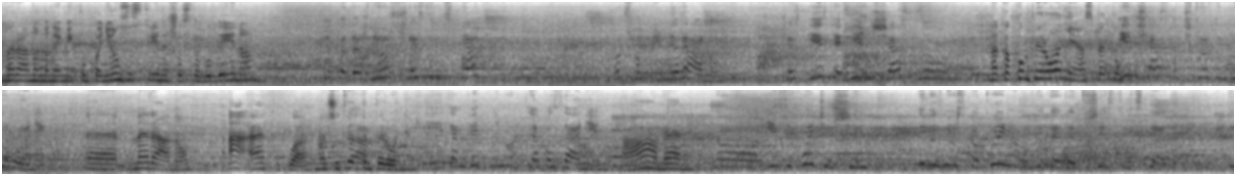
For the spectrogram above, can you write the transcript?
Ми рано мене мій компаньон зустріне, шоста година. Ты подождешь 6.35? Вот смотри, не рано. Сейчас есть один час, ну, На якому пероні? Аспетто? один час на четвертом перроне. Е, Мерано. А, ecco qua, на четвертому пероні. И там 5 минут для опоздания. А, бене. Но если хочешь, э, ты возьмешь спокойно вот этот 6.35. Ты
